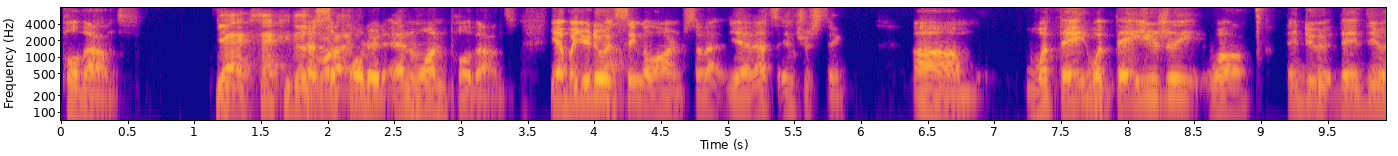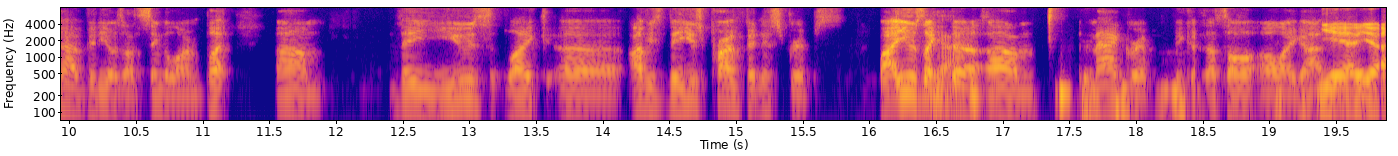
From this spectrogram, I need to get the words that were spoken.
pull downs. Yeah, exactly. That's Chest what supported N1 pull downs. Yeah, but you're doing Yeah. single arms, so that yeah, that's interesting. Um what they Hmm. what they usually well, they do they do have videos on single arm, but um they use like uh obviously they use prime fitness grips. But I use like Yeah. the um the mag grip because that's all, all I got. Yeah, yeah.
